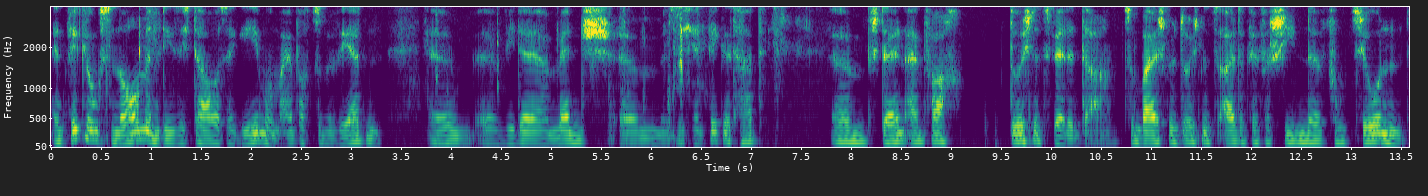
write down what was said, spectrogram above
Entwicklungsnormen, die sich daraus ergeben, um einfach zu bewerten, ähm, äh, wie der Mensch ähm, sich entwickelt hat, ähm, stellen einfach Durchschnittswerte dar. Zum Beispiel Durchschnittsalter für verschiedene Funktionen,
